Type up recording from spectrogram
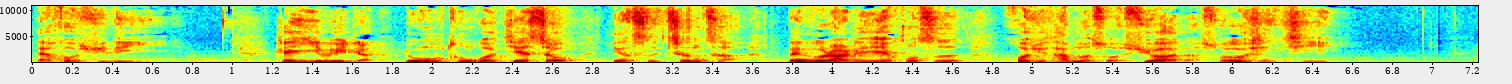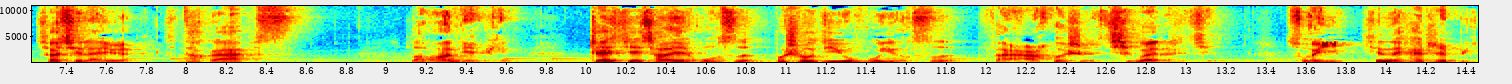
来获取利益。这意味着用户通过接受隐私政策，能够让这些公司获取他们所需要的所有信息。消息来源：StockApps。老王点评：这些商业公司不收集用户隐私，反而会是奇怪的事情。所以现在开始比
